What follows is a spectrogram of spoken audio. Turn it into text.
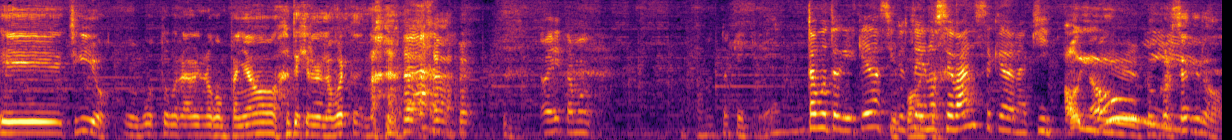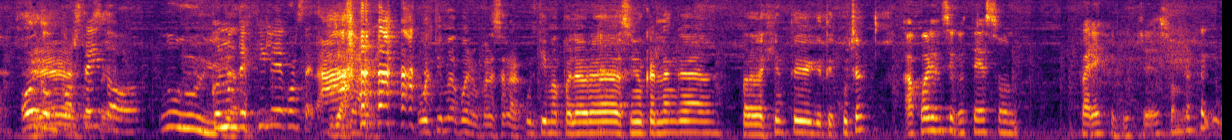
Eh, chiquillos, un gusto por habernos acompañado. Déjenle la puerta. Hoy estamos. Estamos en toque queda. Estamos en toque de queda, así Sí, que ustedes no se van, se quedan aquí. ¡Ay! Uy. Con corset y todo. Hoy con corset y todo. Uy, Con ya. un desfile de corset. Ah. Última, bueno, para cerrar, últimas palabras, señor Carlanga, para la gente que te escucha. Acuérdense que ustedes son pareja ustedes son hombres felices.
